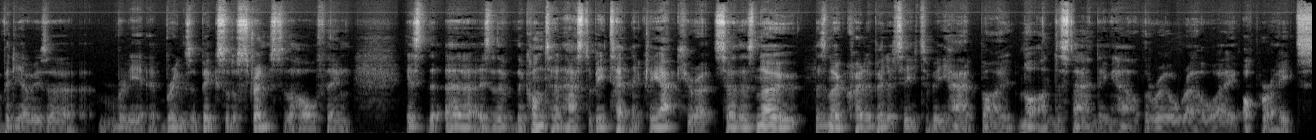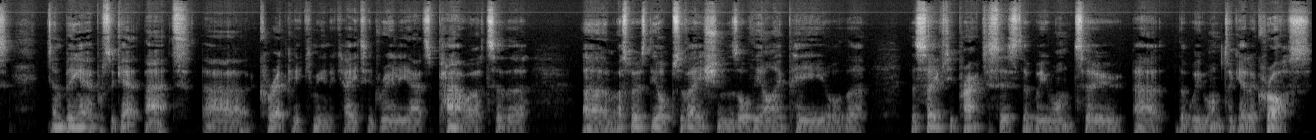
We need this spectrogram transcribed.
video is a really it brings a big sort of strength to the whole thing. Is that uh, is the, the content has to be technically accurate, so there's no there's no credibility to be had by not understanding how the real railway operates, and being able to get that uh, correctly communicated really adds power to the um, I suppose the observations or the IP or the the safety practices that we want to uh, that we want to get across.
